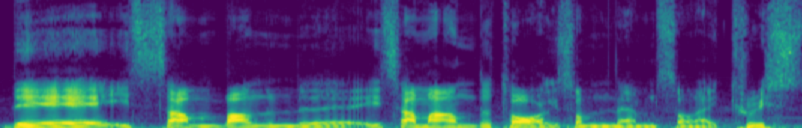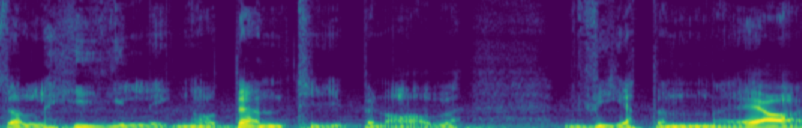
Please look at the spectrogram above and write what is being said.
Det är i samband med, i samma andetag som nämns sån här crystal healing och den typen av veten, ja,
